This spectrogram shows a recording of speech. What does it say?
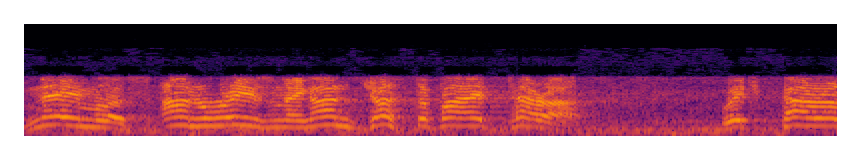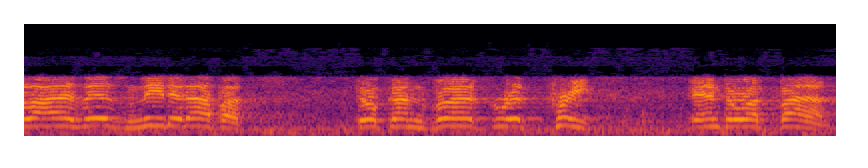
nameless, unreasoning, unjustified terror, which paralyzes needed efforts to convert retreat into advance.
